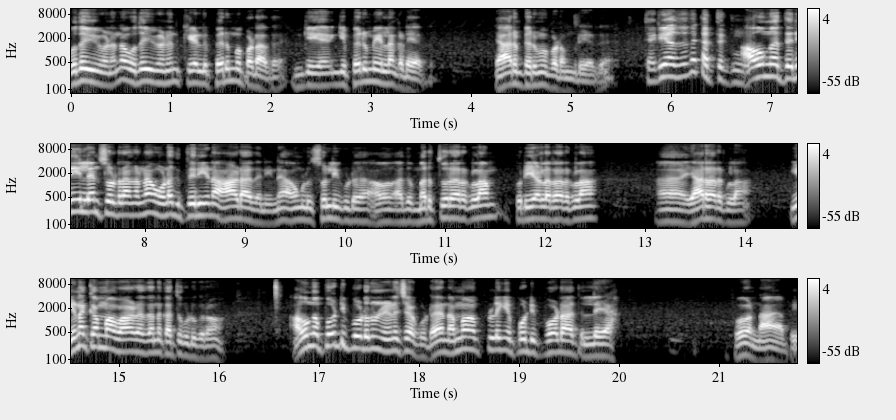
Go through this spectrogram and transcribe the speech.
உதவி வேணும்னா உதவி வேணும்னு கேளு. பெருமைப்படாத. இங்கே இங்கே பெருமையெல்லாம் கிடையாது. யாரும் பெருமைப்பட முடியாது. தெரியாததை கற்றுக்கணும் அவங்க தெரியலன்னு சொல்கிறாங்கன்னா உனக்கு தெரியும்னா ஆடாத நீனு. அவங்களுக்கு சொல்லிக் கொடு. அவங்க அது மருத்துவராக இருக்கலாம் பொறியாளராக இருக்கலாம் யாராக இருக்கலாம். இணக்கமாக வாழ தானே கற்றுக் கொடுக்குறோம். அவங்க போட்டி போடணும்னு நினச்சா கூட நம்ம பிள்ளைங்க போட்டி போடாது இல்லையா? இப்போ நான் இப்போ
